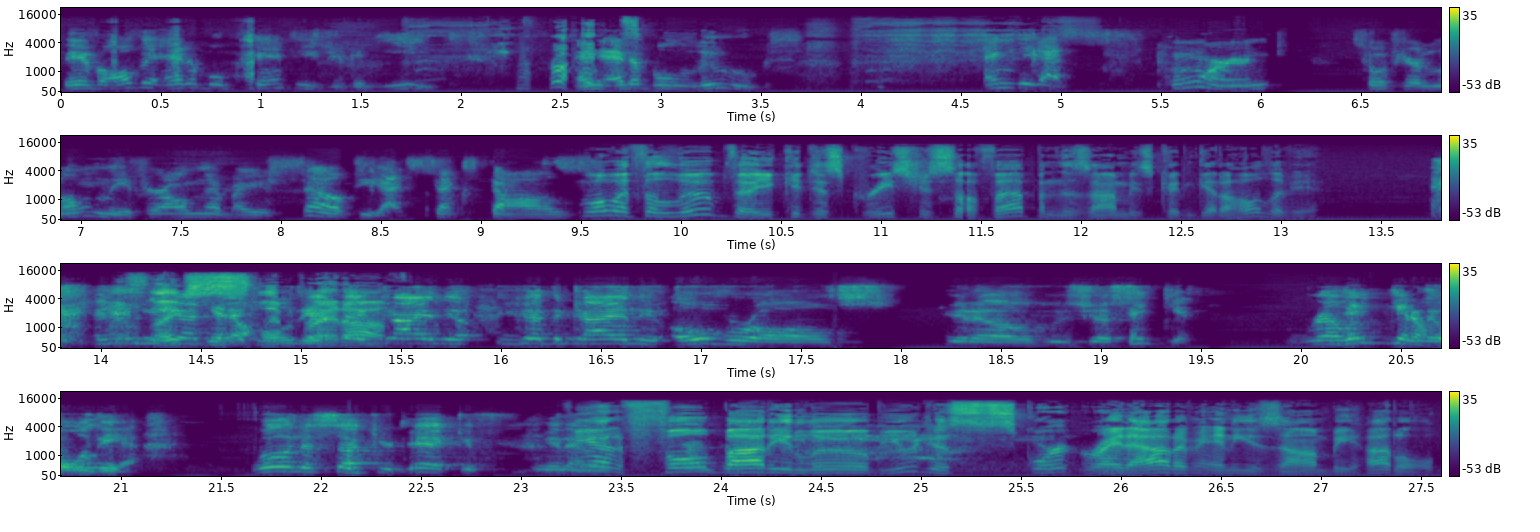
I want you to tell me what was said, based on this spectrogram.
They have all the edible panties you can eat Right. and edible lubes, and they got porn. So if you're lonely, if you're all in there by yourself, you got sex dolls. Well, with the lube though, you could just grease yourself up, and the zombies couldn't get a hold of you. And you Like, got, slip the- you right got the off. guy in the you got the guy in the overalls, you know, who's just They get rel- they get a you know, hold of willing, you. willing to suck your dick if you know. If you had a full body lube, you would just squirt right out of any zombie huddle.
